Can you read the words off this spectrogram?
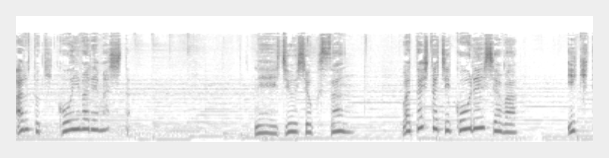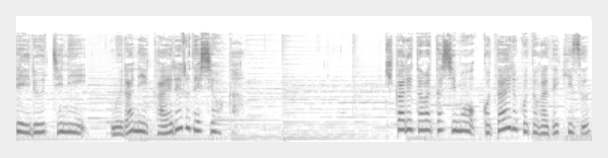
ある時こう言われました。ねえ住職さん。私たち高齢者は生きているうちに村に帰れるでしょうか。聞かれた私も答えることができず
